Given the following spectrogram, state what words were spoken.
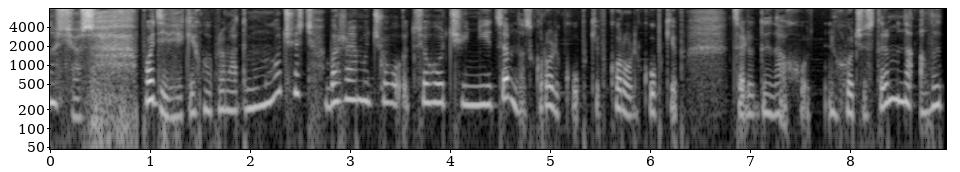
Ну що ж, подій, в яких ми прийматимемо участь, бажаємо цього, чи ні. Це в нас король кубків. Король кубків це людина, хоч, і стримана, але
